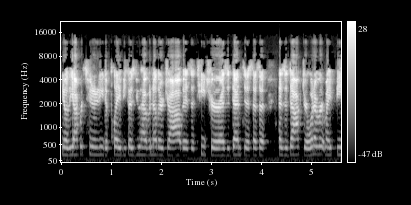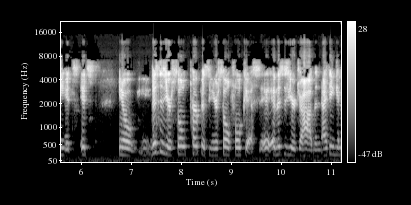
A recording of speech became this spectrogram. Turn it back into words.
you know, the opportunity to play because you have another job as a teacher, as a dentist, as a, as a doctor, whatever it might be. It's, it's, you know, this is your sole purpose and your sole focus, and this is your job. And I think in,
